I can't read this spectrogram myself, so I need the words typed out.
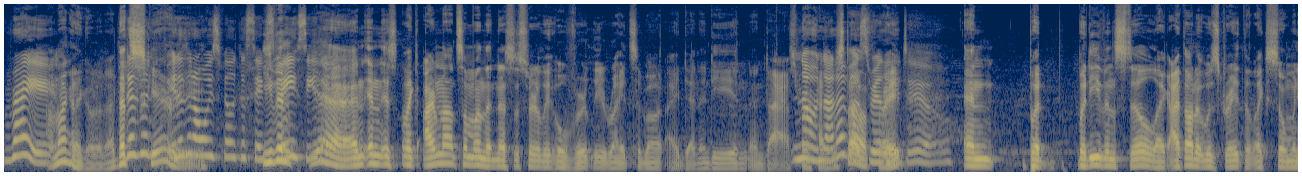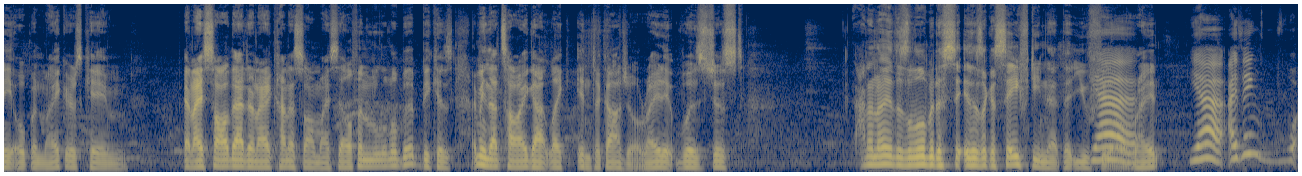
Right. I'm not gonna go to that. it That's doesn't, scary. It doesn't always feel like a safe Even space either. yeah, and, and it's like I'm not someone that necessarily overtly writes about identity and, and diaspora. no, none of, of stuff, us really right? do. And but but even still, like I thought it was great that like so many open micers came, and I saw that, and I kind of saw myself in a little bit because I mean that's how I got like into Kajal, right? It was just. I don't know. There's a little bit of sa- there's like a safety net that you Yeah. feel, right? Yeah, I think w-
